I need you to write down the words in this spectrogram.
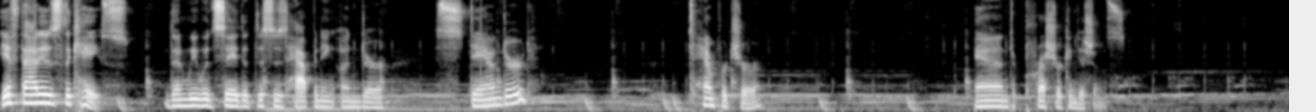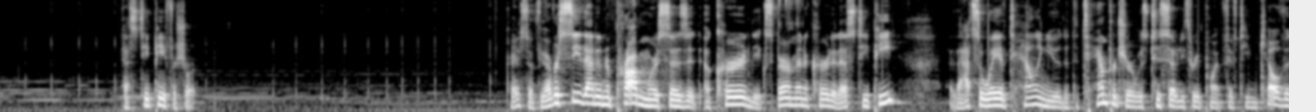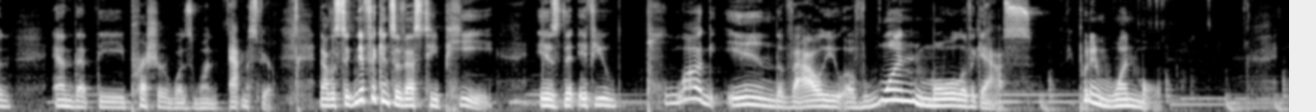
If that is the case, then we would say that this is happening under standard temperature and pressure conditions. STP for short. Okay, so if you ever see that in a problem where it says it occurred, the experiment occurred at STP, that's a way of telling you that the temperature was 273.15 Kelvin and that the pressure was one atmosphere. Now the significance of STP is that if you plug in the value of one mole of a gas, if you put in one mole,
